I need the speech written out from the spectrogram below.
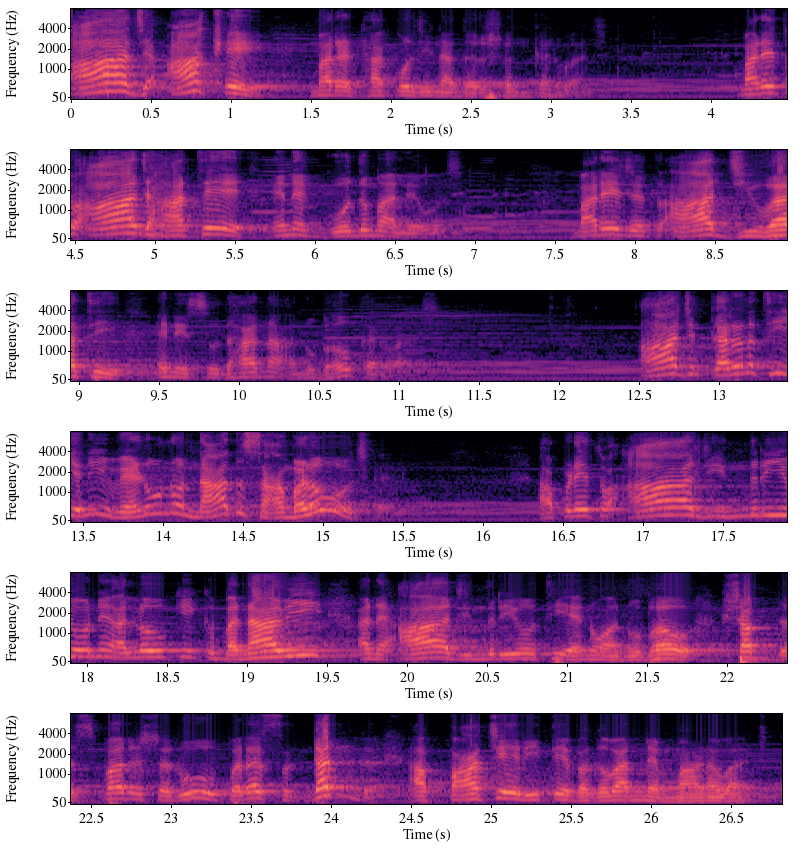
આજ આંખે મારા ઠાકોરજીના દર્શન કરવા છે. મારે તો આ જ હાથે એને ગોદમાં લેવો છે. મારે જ આ જીવવાથી એની સુધાના અનુભવ કરવા છે. આજ કર્ણથી એની વેણુનો નાદ સાંભળવો છે. આપણે તો આ જ ઇન્દ્રિયોને અલૌકિક બનાવી અને આ જ ઇન્દ્રિયોથી એનો અનુભવ શબ્દ, સ્પર્શ, રૂપ, રસ, ગંધ આ પાંચે રીતે ભગવાનને માણવા છે.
